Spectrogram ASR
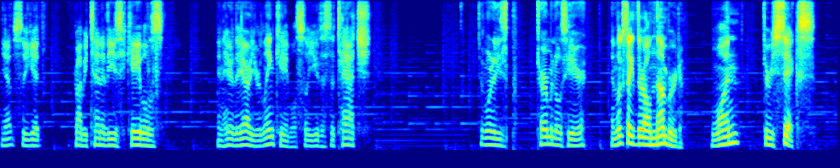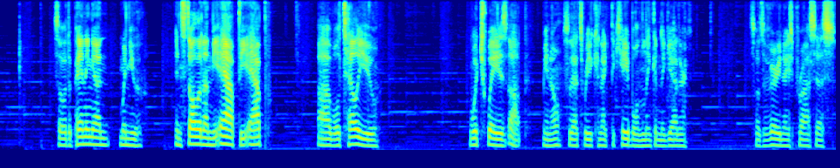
Yep, so you get probably 10 of these cables, and here they are, your link cables. So you just attach to one of these terminals here, and looks like they're all numbered, 1 through 6. So depending on when you install it on the app, the app uh, will tell you which way is up, you know? So that's where you connect the cable and link them together. So it's a very nice process.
